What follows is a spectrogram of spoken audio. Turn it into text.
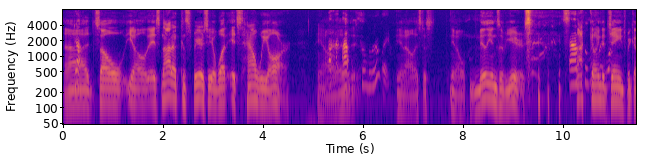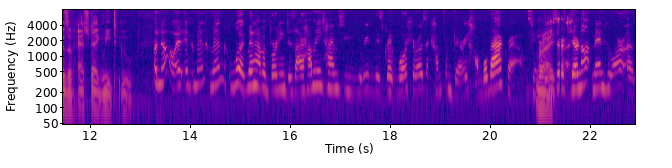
Uh, yeah. So you know, it's not a conspiracy of what it's how we are. You know, uh, absolutely. It, you know, it's just you know millions of years. it's absolutely. not going to change because of hashtag Me Too. Oh, no, and, and, men, men look, men have a burning desire. How many times you, you read these great war heroes that come from very humble backgrounds? You know, right. these are they're not men who are of.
